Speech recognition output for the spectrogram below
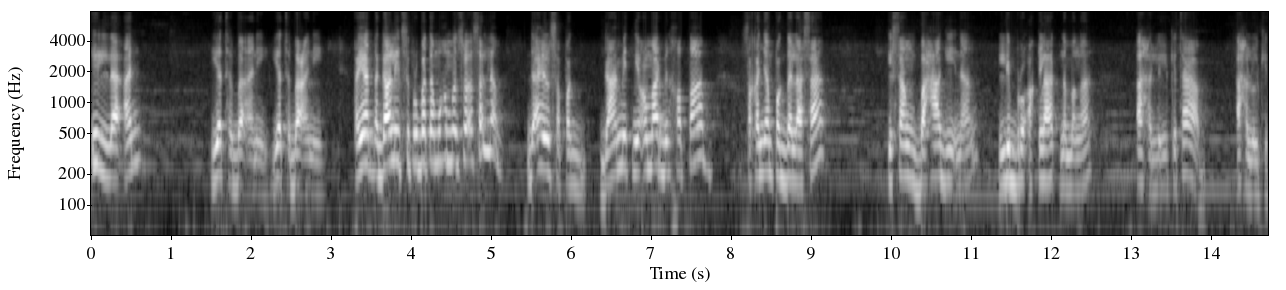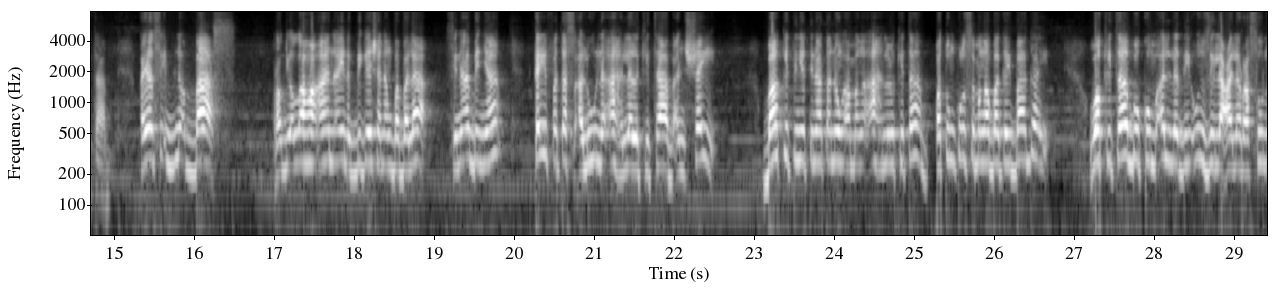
illa an yatba'ani yatba'ani kaya nagalit si Propeta Muhammad sallallahu alaihi wasallam. Dahil sa paggamit ni Umar bin Khattab sa kanyang pagdala sa isang bahagi ng libro aklat ng mga ahlul kitab ahlul kitab kaya si Ibn Abbas radiyallahu an ay nagbigay siya ng babala sinabi niya Kayfa tas'aluna ahlal kitab an shay? Bakit niyo tinatanong ang mga ahlul kitab patungkol sa mga bagay-bagay? Wa kitabukum alladhi unzila ala rasul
